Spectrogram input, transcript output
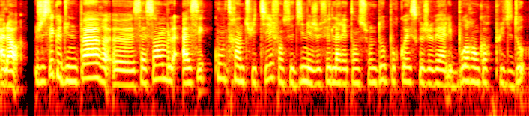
Alors, je sais que d'une part, euh, ça semble assez contre-intuitif. On se dit, mais je fais de la rétention d'eau, pourquoi est-ce que je vais aller boire encore plus d'eau?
